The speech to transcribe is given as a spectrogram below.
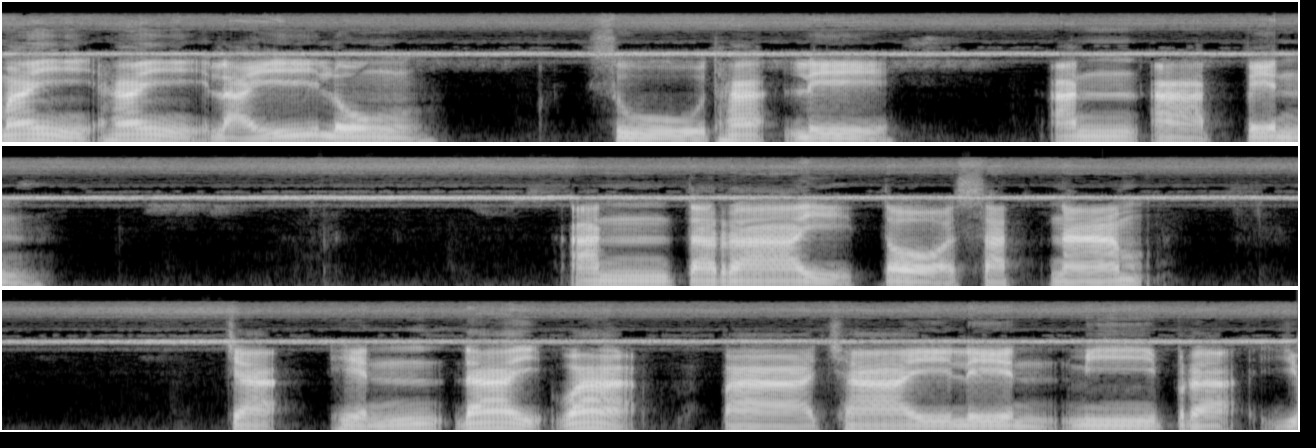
ไม่ให้ไหลลง สู่ทะเล อันอาจเป็น อันตรายต่อสัตว์น้ำจะเห็นได้ว่าป่าชายเลนมีประโย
